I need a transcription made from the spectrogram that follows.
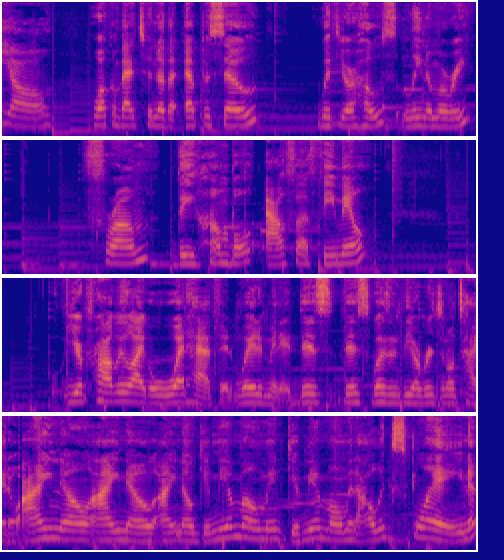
y'all. Welcome back to another episode with your host, Lena Marie, from the Humble Alpha Female. You're probably like, what happened? Wait a minute. This this wasn't the original title. I know, I know, I know. Give me a moment. Give me a moment. I'll explain.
